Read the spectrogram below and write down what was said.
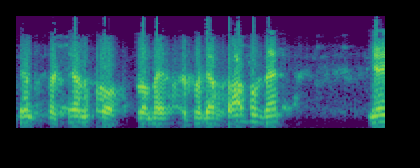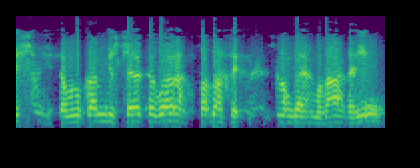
Sempre torcendo pelo melhor do Dentópolis, né? E é isso aí, estamos no caminho certo agora, só dar sequência, não ganhamos nada ainda,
